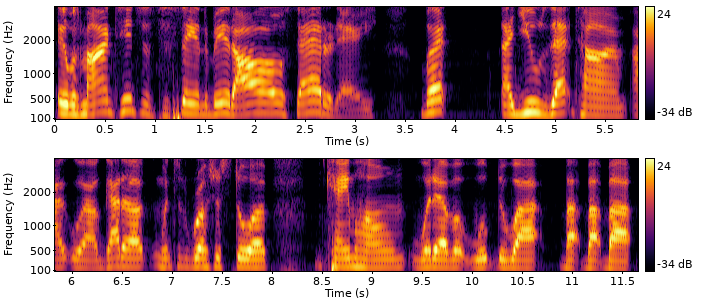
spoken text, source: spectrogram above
it was my intentions to stay in the bed all Saturday, but I used that time. I well, I got up, went to the grocery store, came home, whatever. Whoop the wop, bop bop bop,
